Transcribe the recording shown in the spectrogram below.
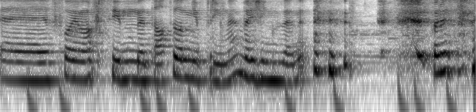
ah, foi um oferecido no Natal pela minha prima, beijinhos Ana. Parece...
